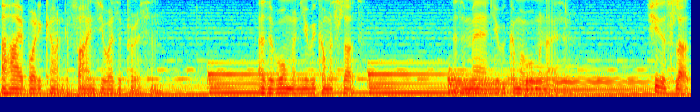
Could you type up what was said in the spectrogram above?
A high body count defines you as a person. As a woman, you become a slut. As a man, you become a womanizer. She's a slut,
